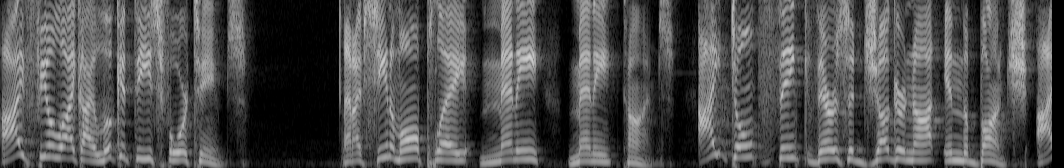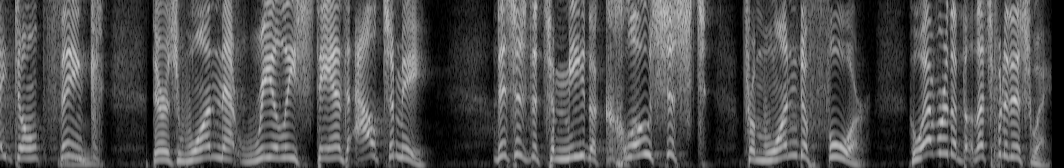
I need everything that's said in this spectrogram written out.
I feel like I look at these four teams, and I've seen them all play many, many times. I don't think there's a juggernaut in the bunch. I don't think mm-hmm. there's one that really stands out to me. This is the to me the closest from 1 to 4. Whoever the let's put it this way.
